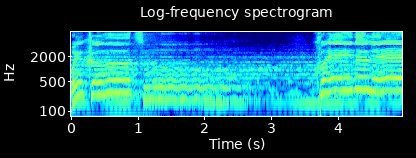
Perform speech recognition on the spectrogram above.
为何总灰的脸？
